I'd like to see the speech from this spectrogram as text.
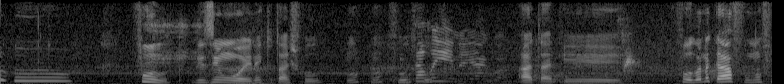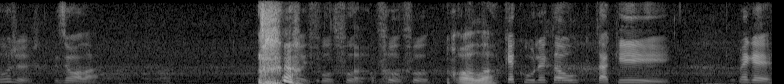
Uh, cucu. Full, dizia um oi, nem tu estás full. Hum, hum, full, Está full. ali na água. Ah, tá aqui. Full, anda cá, full, não fujas. Dizia um olá. oi, full, full, full, full. Olá. O que é que o onde é que está o que está aqui? Como é que é?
